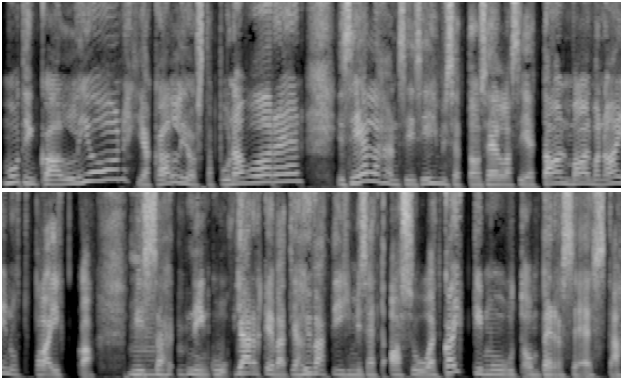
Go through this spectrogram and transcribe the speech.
muutin Kallioon ja Kalliosta Punavuoreen. Ja siellähän siis ihmiset on sellaisia, että tämä on maailman ainut paikka, missä mm. niin kuin, järkevät ja hyvät ihmiset asuu. Että kaikki muut on perseestä.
